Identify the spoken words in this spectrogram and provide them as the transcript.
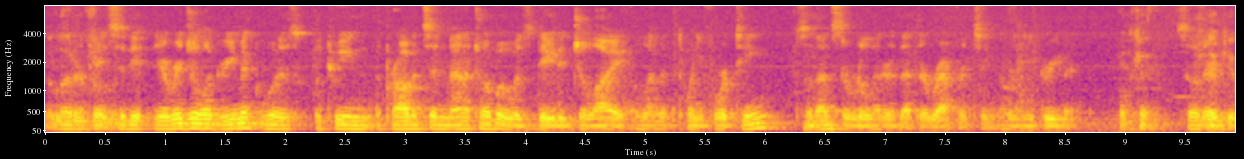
the letter Okay, so the, the original agreement was between the province and Manitoba was dated July eleventh, twenty fourteen. So that's the letter that they're referencing, or the agreement. okay, So they're, thank you.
